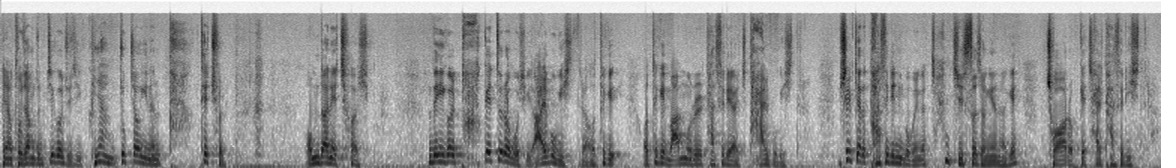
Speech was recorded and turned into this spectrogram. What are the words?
그냥 도장 좀 찍어주지. 그냥 쭉정이는 탁 퇴출. 엄단에 처하시고. 근데 이걸 다 꿰뚫어 보시고 알고 계시더라. 어떻게 어떻게 만물을 다스려야 할지 다 알고 계시더라. 실제로 다스리는 거 보니까 참 질서정연하게 조화롭게 잘 다스리시더라.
